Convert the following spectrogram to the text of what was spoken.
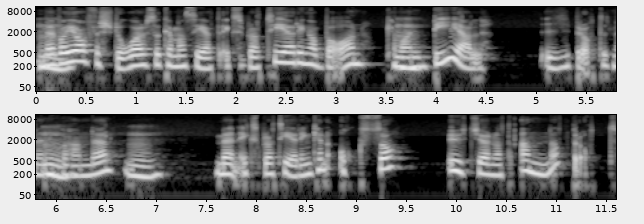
Men vad jag förstår så kan man se att exploatering av barn kan vara en del i brottet människohandel. Mm. Men exploatering kan också utgöra något annat brott.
